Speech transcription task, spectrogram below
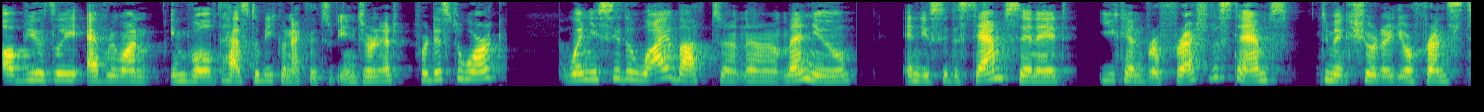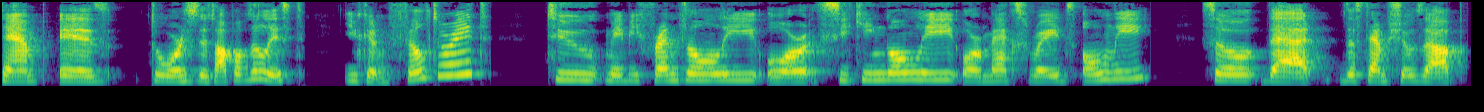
obviously everyone involved has to be connected to the internet for this to work. When you see the Y button uh, menu and you see the stamps in it, you can refresh the stamps to make sure that your friend's stamp is towards the top of the list. You can filter it to maybe friends only or seeking only or max raids only so that the stamp shows up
